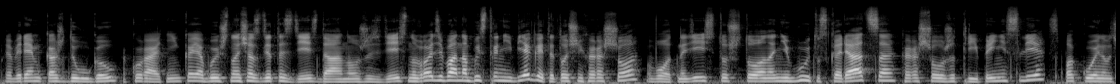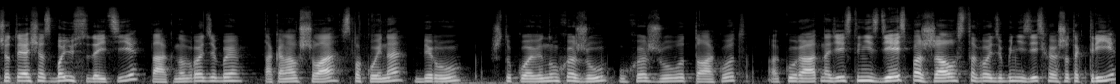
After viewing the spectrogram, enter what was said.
Проверяем каждый угол. Аккуратненько. Я боюсь, что она сейчас где-то здесь. Да, она уже здесь. Но вроде бы она быстро не бегает. Это очень хорошо. Вот, надеюсь, то, что она не будет ускоряться. Хорошо, уже три принесли. Спокойно. Вот что-то я сейчас боюсь сюда идти. Так, ну вроде бы... Так, она ушла. Спокойно. Беру штуковину, ухожу, ухожу вот так вот, аккуратно, надеюсь, ты не здесь, пожалуйста, вроде бы не здесь, хорошо, так три,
